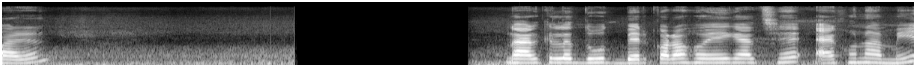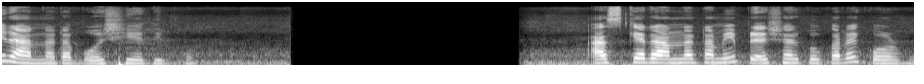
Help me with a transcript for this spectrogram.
পারেন। নারকেলের দুধ বের করা হয়ে গেছে। এখন আমি রান্নাটা বসিয়ে দিব। আজকে রান্নাটা আমি প্রেশার কুকারে করব।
